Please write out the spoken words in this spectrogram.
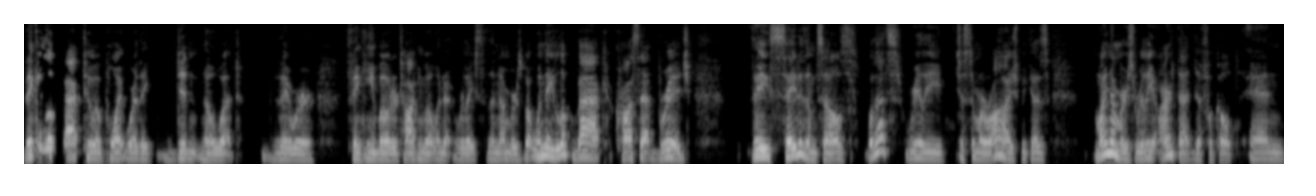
they can look back to a point where they didn't know what they were thinking about or talking about when it relates to the numbers. But when they look back across that bridge, they say to themselves, well, that's really just a mirage because my numbers really aren't that difficult. And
